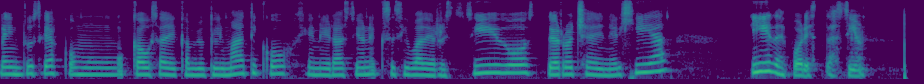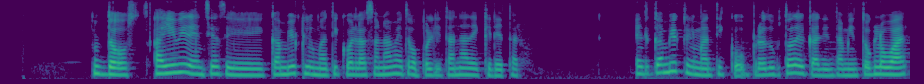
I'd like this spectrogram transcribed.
la industria como causa del cambio climático, generación excesiva de residuos, derroche de energía y deforestación. 2. Hay evidencias de cambio climático en la zona metropolitana de Querétaro. El cambio climático, producto del calentamiento global,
